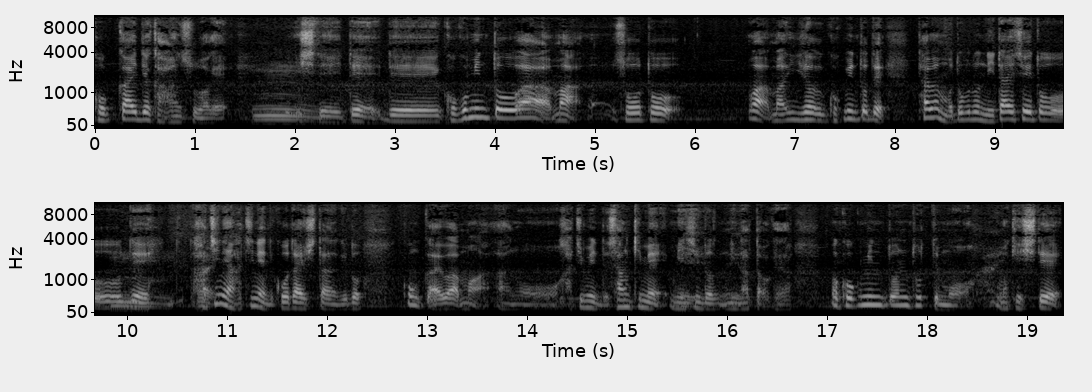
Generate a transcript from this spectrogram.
国会で過半数上げしていて、で国民党は、まあ、相当は、まあ、国民にとって台湾もともと二体政党で8年、8年で交代したんだけど今回は、まあ、あの8年で3期目民進党になったわけだ、まあ、国民党にとっても、まあ、決して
